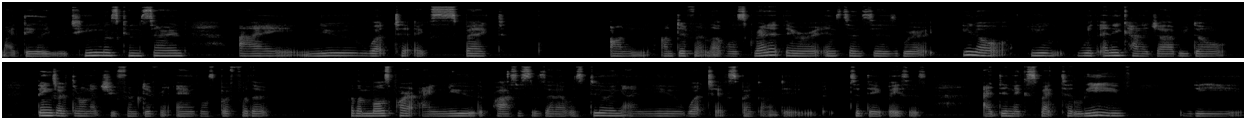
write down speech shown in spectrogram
my daily routine was concerned. I knew what to expect on on different levels. Granted, there were instances where you know, you with any kind of job, you don't things are thrown at you from different angles, but for the for the most part, I knew the processes that I was doing. I knew what to expect on a day to day basis. I didn't expect to leave the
